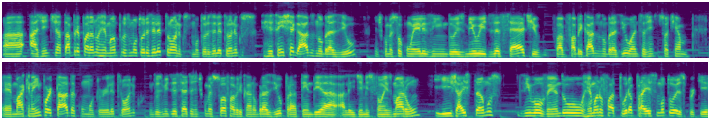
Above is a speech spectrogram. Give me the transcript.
A, a gente já está preparando o Reman para os motores eletrônicos, motores eletrônicos recém-chegados no Brasil. A gente começou com eles em 2017, fabricados no Brasil. Antes a gente só tinha é, máquina importada com motor eletrônico. Em 2017 a gente começou a fabricar no Brasil para atender a, a lei de emissões Marum e já estamos desenvolvendo remanufatura para esses motores, porque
